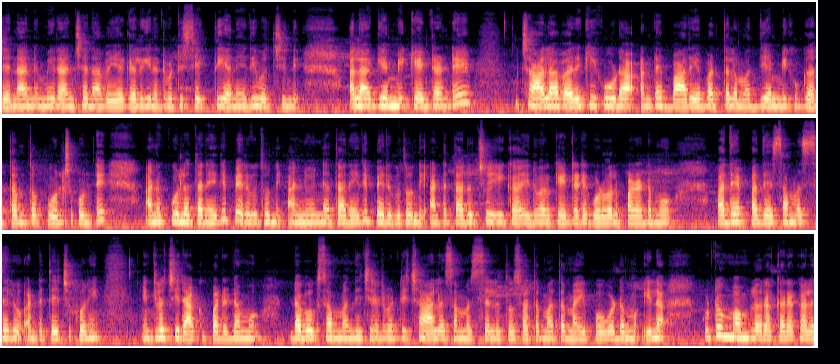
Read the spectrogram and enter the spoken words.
జనాన్ని మీరు అంచనా వేయగలిగినటువంటి శక్తి అనేది వచ్చింది. అలాగే మీకు ఏంటంటే చాలా వరకు కూడా అంటే భార్యాభర్తల మధ్య మీకు గతంతో పోల్చుకుంటే అనుకూలత అనేది పెరుగుతుంది అన్యోన్యత అనేది పెరుగుతుంది. అంటే తరచు ఇక ఇదివరకు ఏంటంటే గొడవలు పడడము పదే పదే సమస్యలు అంటే తెచ్చుకొని ఇంట్లో చిరాకు పడడము డబ్బుకు సంబంధించినటువంటి చాలా సమస్యలతో సతమతం అయిపోవడము ఇలా కుటుంబంలో రకరకాల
